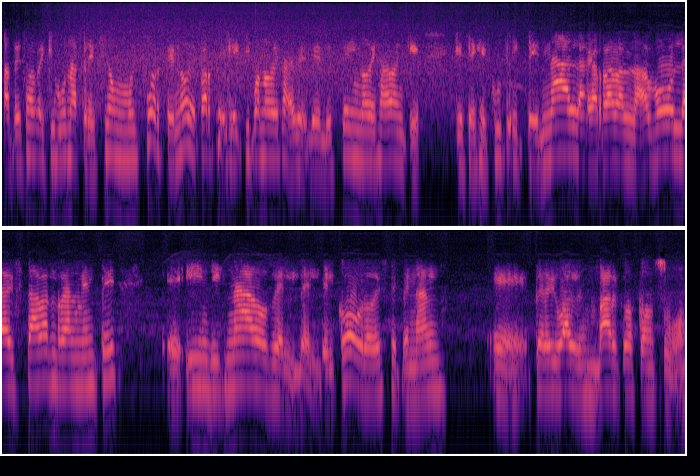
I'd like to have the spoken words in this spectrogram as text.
a pesar de que hubo una presión muy fuerte, ¿no? De parte del equipo no deja, del Stein no dejaban que que se ejecute el penal, agarraban la bola, estaban realmente eh, indignados del, del, cobro de este penal, eh, pero igual Barcos con su,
